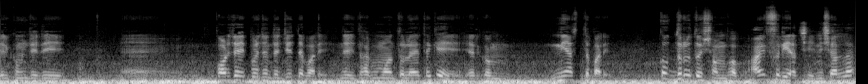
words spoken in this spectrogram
এরকম যদি পর্যায় পর্যন্ত যেতে পারে, নিজ ধর্ম মন্ত্রণালয় থেকে এরকম নিয়ে আসতে পারে, খুব দ্রুত সম্ভব। আমি ফ্রি আছি, ইনশাল্লাহ।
